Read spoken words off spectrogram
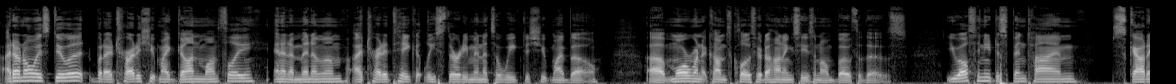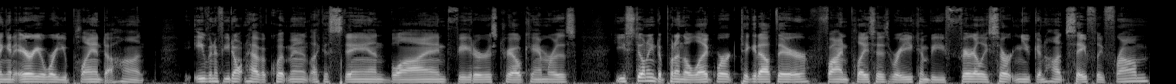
I don't always do it, but I try to shoot my gun monthly, and at a minimum, I try to take at least 30 minutes a week to shoot my bow. Uh, more when it comes closer to hunting season on both of those. You also need to spend time scouting an area where you plan to hunt. Even if you don't have equipment like a stand, blind, feeders, trail cameras, you still need to put in the legwork to get out there, find places where you can be fairly certain you can hunt safely from,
